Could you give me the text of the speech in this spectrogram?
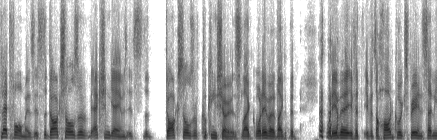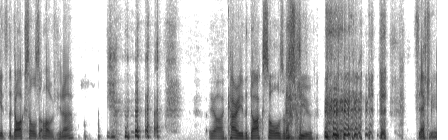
platformers, it's the Dark Souls of action games, it's the Dark Souls of cooking shows, like whatever, like the whatever. if it if it's a hardcore experience, suddenly it's the Dark Souls of, you know. yeah, carry the dark souls of stew. exactly.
